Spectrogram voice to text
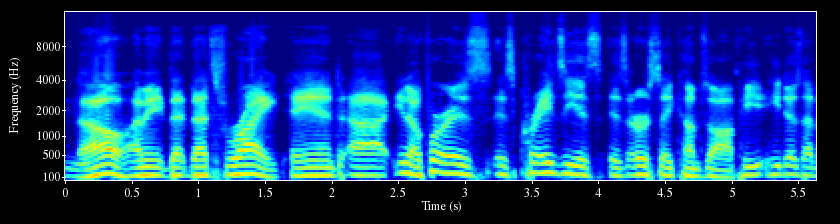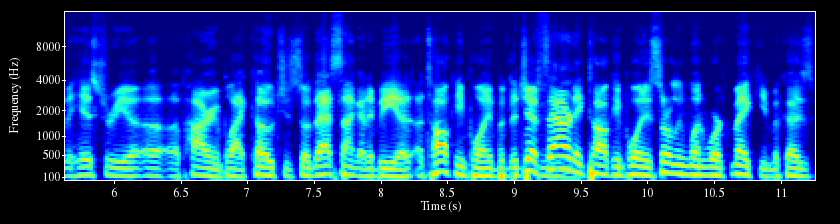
No, I mean that that's right, and uh, you know, for as as crazy as as Irsay comes off, he he does have a history of, of hiring black coaches, so that's not going to be a, a, talking point. But the Jeff. Saturday mm-hmm. talking point is certainly one worth making because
